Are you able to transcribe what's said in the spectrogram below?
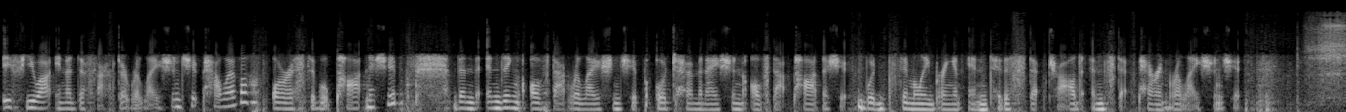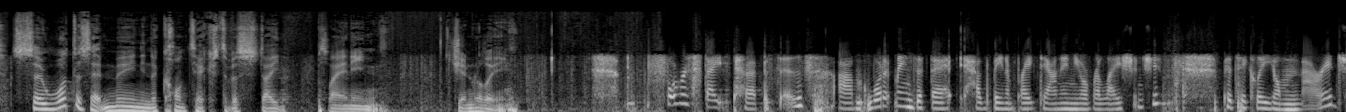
If you are in a de facto relationship, however, or a civil partnership, then the ending of that relationship or termination of that partnership would similarly bring an end to the stepchild and stepparent relationship. So, what does that mean in the context of estate planning generally? For estate purposes, um, what it means if there has been a breakdown in your relationship, particularly your marriage,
